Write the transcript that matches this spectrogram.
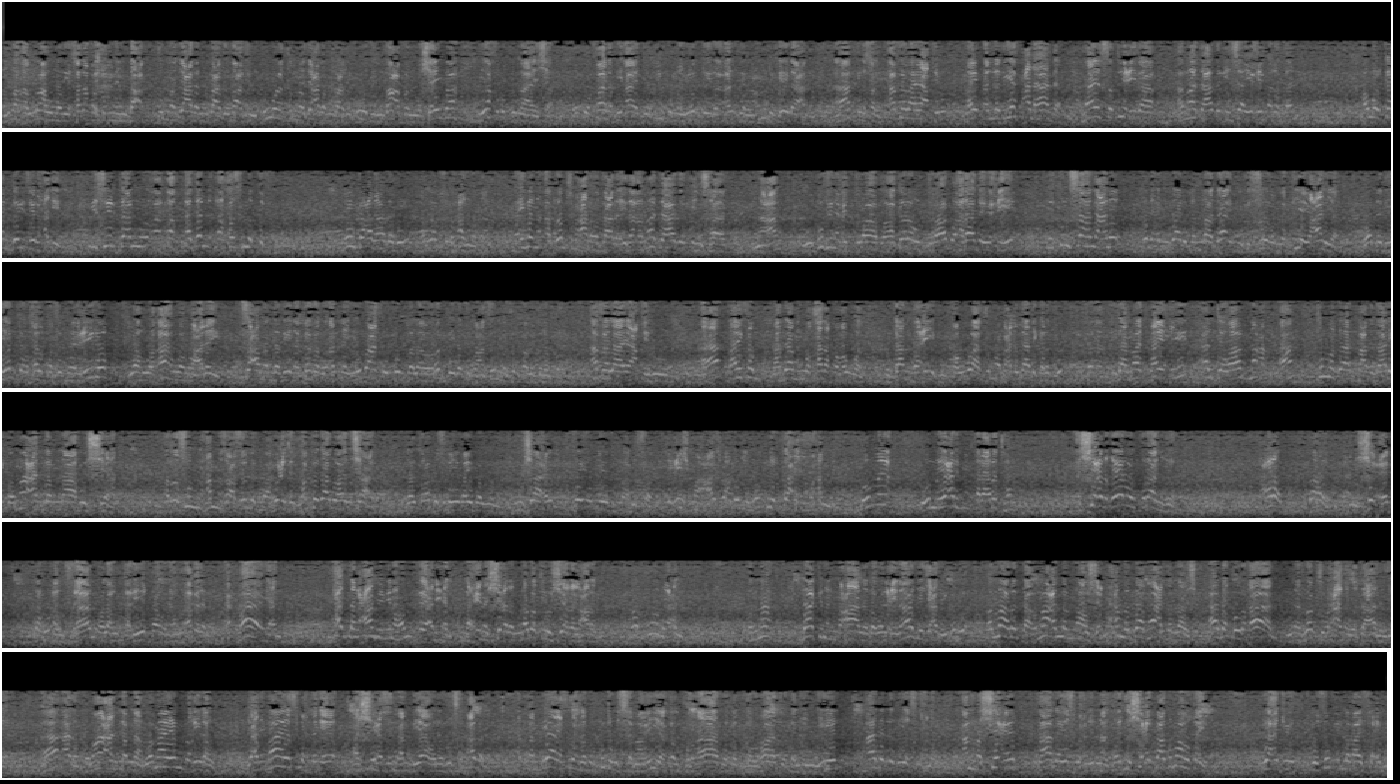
الله الله الذي خلقكم من ضعف ثم جعل من بعد ضعف قوة ثم جعل من بعد قوة ضعفا وشيبة يخلق ما يشاء. وقال في آية منكم من يرد إلى ألف العمود كي لا يعلم في الخلق. أفلا يعقلون؟ طيب الذي يفعل هذا ما يستطيع إذا أمات هذا الإنسان يحيي مرة أول كان زي زي الحديد يصير كأنه أقل أخص من الطفل. مين فعل هذا به؟ الرب سبحانه وتعالى. فإذا الرب سبحانه وتعالى إذا أمات هذا الإنسان نعم ودفن في التراب وأكله التراب وأراد يحييه يكون سهل عليه. ولذلك الله دائما في السوره المكيه يعاليها والذي يبدأ الخلق ثم يعيده وهو أهون عليه. زعم الذين كفروا أن لن يبعثوا قل بلى وربي لتبعثن ثم لتنبؤن أفلا يعقلون؟ ها؟ ما يفهم ما دام هو خلقه أول وكان ضعيف وقواه ثم بعد ذلك إذا مات ما يحيي؟ الجواب نعم ها؟ ثم قال بعد ذلك وما علمناه الشعر. الرسول محمد صلى الله عليه وسلم لما بعث مكه قالوا هذا شاعر. قال تربص به غيب الملك انه شاعر زي أمية بن ابي الصبر يعيش مع عاش بعضهم يموت مرتاح يا محمد. وهم وهم يعرف من قرارتهم. الشعر غير والقرآن غير. عرب يعني الشعر له اوزان وله طريقة وله أبدا. ما يعني حتى العام منهم يعني دحين الشعر النبطي والشعر العربي. مفهوم يعني. لكن المعاندة والعناد يجعل يقول الله رده ما علمناه الشعر محمد ده ما علمناه الشعر هذا قرآن من الرب سبحانه وتعالى جاء هذا وما علمناه وما ينبغي له. يعني ما يصلح الشعر للأنبياء وللرسل. أبدا الأنبياء يصلح لهم الكتب السماوية كالقرآن وكالتوراة وكالإنجيل. هذا الذي يصلح له. أما الشعر فهذا يصلح للناس لأن الشعر بعضه ما هو طيب. يهجو يسوق إلا ما يستحب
